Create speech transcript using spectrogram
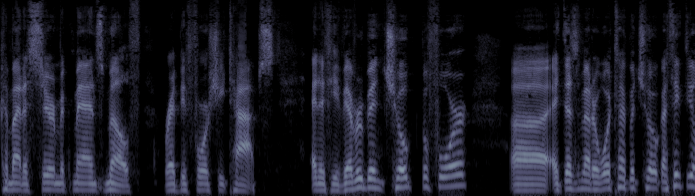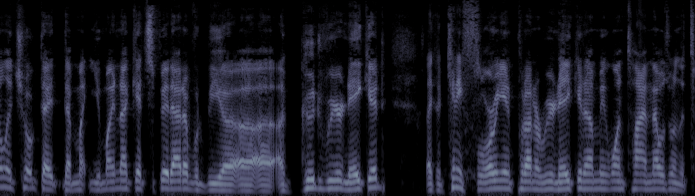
come out of Sarah McMahon's mouth right before she taps. And if you've ever been choked before, uh, it doesn't matter what type of choke. I think the only choke that, that might, you might not get spit out of would be a, a, a, good rear naked. Like a Kenny Florian put on a rear naked on me one time. That was one of the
